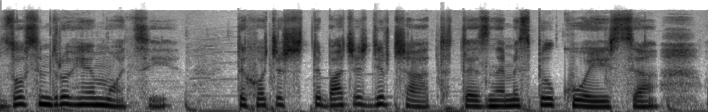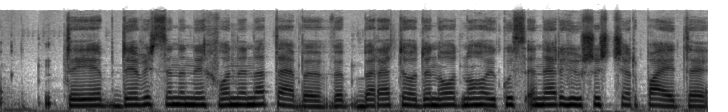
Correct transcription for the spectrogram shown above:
зовсім другі емоції. Ти хочеш, ти бачиш дівчат, ти з ними спілкуєшся. Ти дивишся на них, вони на тебе. Ви берете один одного якусь енергію, щось черпаєте,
